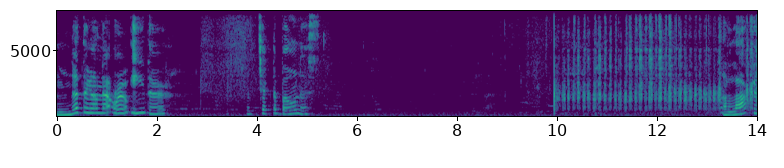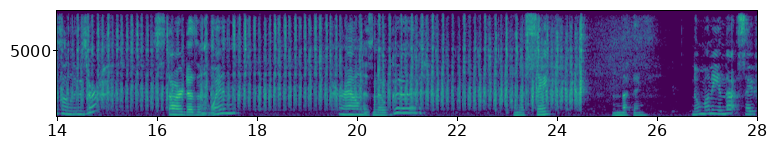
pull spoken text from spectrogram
Nothing on that row either. Let's check the bonus. A lock is a loser. Star doesn't win. Crown is no good. And a safe, nothing. No money in that safe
